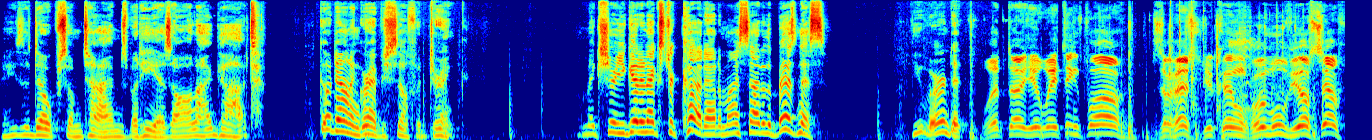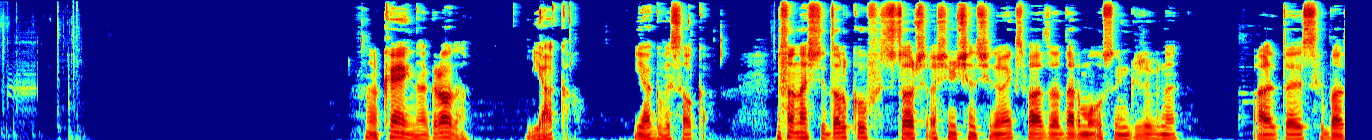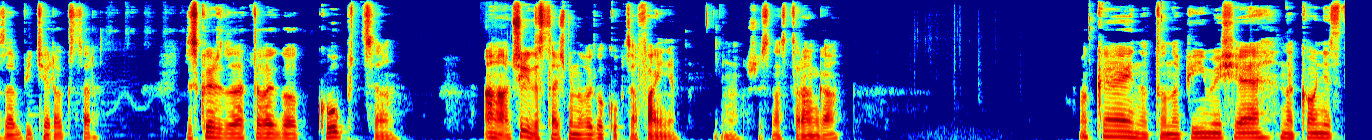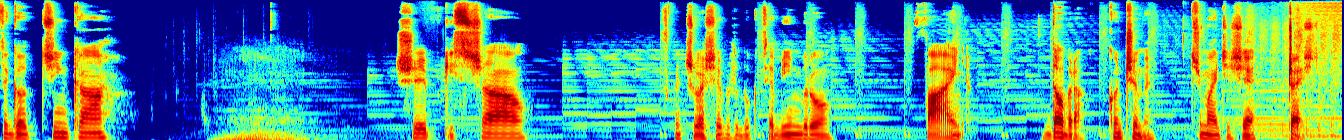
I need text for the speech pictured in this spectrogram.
He's a dope sometimes, but he is all I got. Go down and grab yourself a drink. I'll make sure you get an extra cut out of my side of the business. You've earned it. What are you waiting for? The rest you can remove yourself. Okej, nagroda. Jaka? Jak wysoka? 12 dolków, 187 expa, za darmo usuń grzywnę. Ale to jest chyba zabicie Rockstar. Zyskujesz dodatkowego kupca. A, czyli dostaliśmy nowego kupca, fajnie. O, 16 ranga. Okej, no to napijmy się na koniec tego odcinka. Szybki strzał. Skończyła się produkcja Bimbru. Fajnie. Dobra, kończymy. Trzymajcie się. Cześć.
